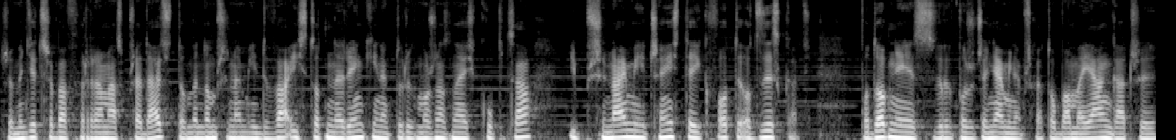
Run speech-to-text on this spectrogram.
że będzie trzeba Ferrana sprzedać, to będą przynajmniej dwa istotne rynki, na których można znaleźć kupca i przynajmniej część tej kwoty odzyskać. Podobnie jest z wypożyczeniami np. Obameyanga, czy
